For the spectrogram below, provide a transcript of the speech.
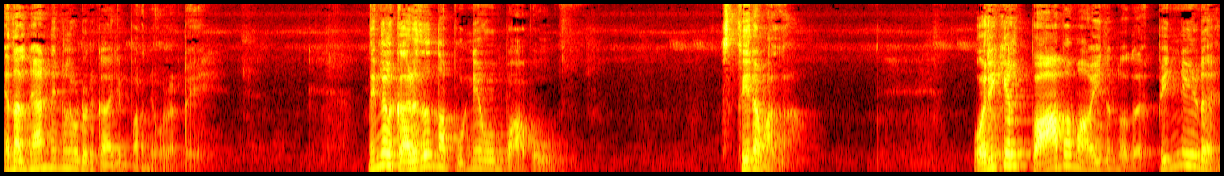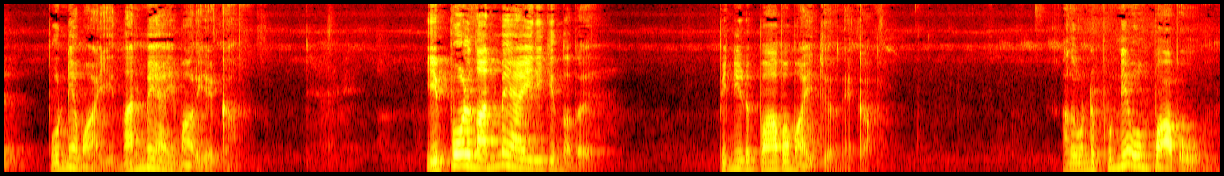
എന്നാൽ ഞാൻ നിങ്ങളോടൊരു കാര്യം പറഞ്ഞു കൊള്ളട്ടെ നിങ്ങൾ കരുതുന്ന പുണ്യവും പാപവും സ്ഥിരമല്ല. ഒരിക്കൽ പാപമായിരുന്നത് പിന്നീട് പുണ്യമായി നന്മയായി മാറിയേക്കാം. ഇപ്പോൾ നന്മയായിരിക്കുന്നത് പിന്നീട് പാപമായി തീർന്നേക്കാം. അതുകൊണ്ട് പുണ്യവും പാപവും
